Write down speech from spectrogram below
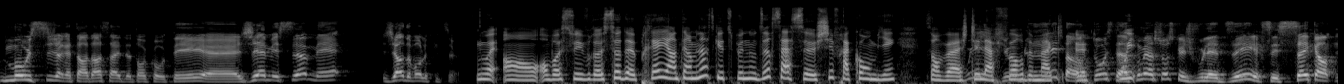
moi aussi, j'aurais tendance à être de ton côté. Euh, j'ai aimé ça, mais j'ai hâte de voir le futur. Oui, on, on, va suivre ça de près. Et en terminant, est-ce que tu peux nous dire ça se chiffre à combien si on veut acheter oui, la Ford Mac tantôt, c'était oui. la première chose que je voulais dire. C'est 50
